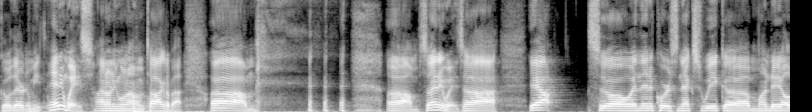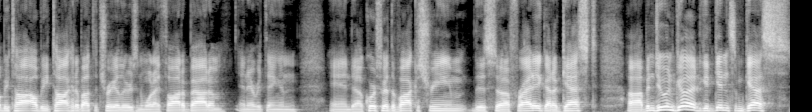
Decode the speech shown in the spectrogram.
go there to meet. Anyways, I don't even know what I'm talking about. Um, um, so, anyways, uh, yeah, so and then of course next week uh, Monday I'll be ta- I'll be talking about the trailers and what I thought about them and everything and and uh, of course we had the Vodka stream this uh, Friday got a guest. Uh, I've been doing good getting some guests.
